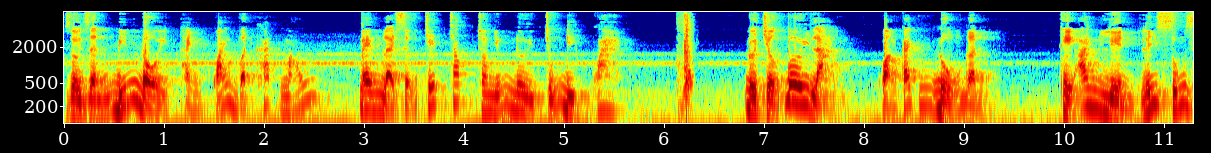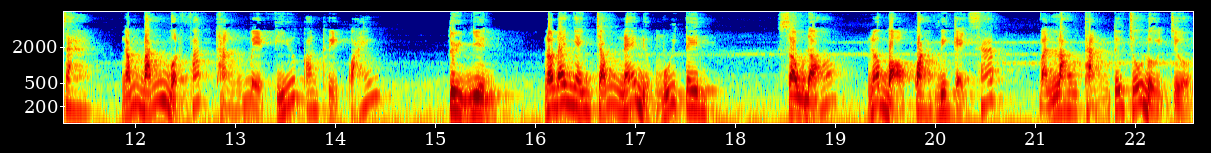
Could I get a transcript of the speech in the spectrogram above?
rồi dần biến đổi thành quái vật khát máu, đem lại sự chết chóc cho những nơi chúng đi qua. Đội trưởng bơi lại khoảng cách đủ gần thì anh liền lấy súng ra, ngắm bắn một phát thẳng về phía con thủy quái. Tuy nhiên, nó đã nhanh chóng né được mũi tên. Sau đó, nó bỏ qua viên cảnh sát và lao thẳng tới chỗ đội trưởng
